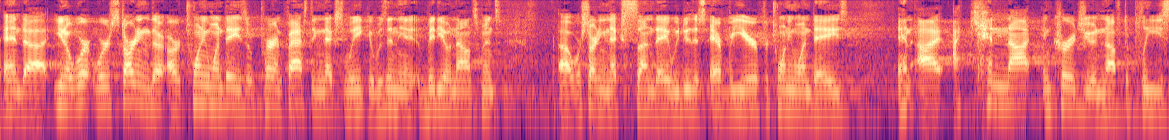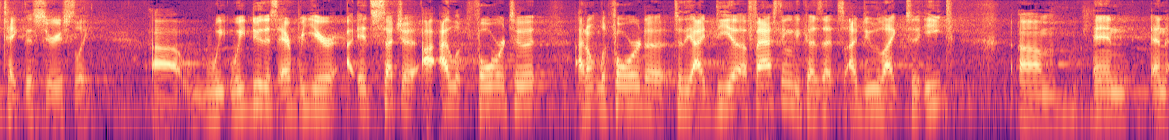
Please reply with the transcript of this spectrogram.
And, uh, you know, we're, we're starting the, our 21 days of prayer and fasting next week. It was in the video announcements. Uh, we're starting next Sunday. We do this every year for 21 days. And I, I cannot encourage you enough to please take this seriously. Uh, we, we do this every year. It's such a, I, I look forward to it. I don't look forward to, to the idea of fasting because that's, I do like to eat. Um, and, and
